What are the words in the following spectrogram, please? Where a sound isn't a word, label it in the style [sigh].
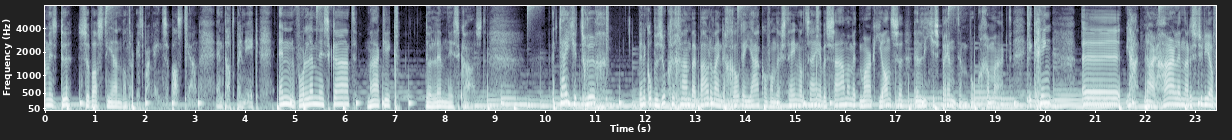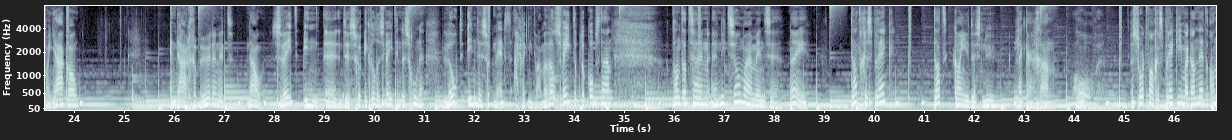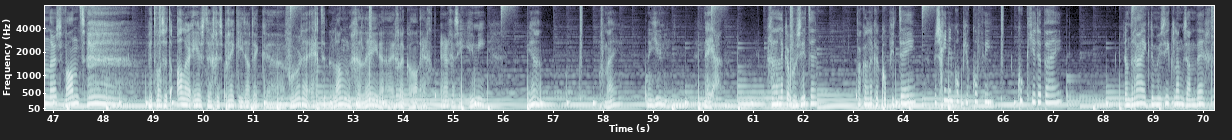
naam is De Sebastiaan, want er is maar één Sebastiaan. En dat ben ik. En voor Lemniskaat maak ik de Lemniscast. Een tijdje terug ben ik op bezoek gegaan bij Boudewijn de Groot en Jaco van der Steen, want zij hebben samen met Mark Jansen een liedjesprentenboek gemaakt. Ik ging eh, ja, naar Haarlem, naar de studio van Jaco. En daar gebeurde het. Nou, zweet in eh, de schoenen. Ik wilde zweet in de schoenen. Lood in de schoenen. Nee, dat is eigenlijk niet waar. Maar wel zweet op de kop staan. Want dat zijn eh, niet zomaar mensen. Nee. Dat gesprek, dat kan je dus nu lekker gaan horen. Een soort van gesprekkie, maar dan net anders. Want het was het allereerste gesprekkie dat ik eh, voerde. Echt lang geleden eigenlijk al. Echt ergens in juni. Ja. Of mei? Nee, juni. Nee ja. Ga er lekker voor zitten. Pak een lekker kopje thee. Misschien een kopje koffie. Koekje erbij. Dan draai ik de muziek langzaam weg.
